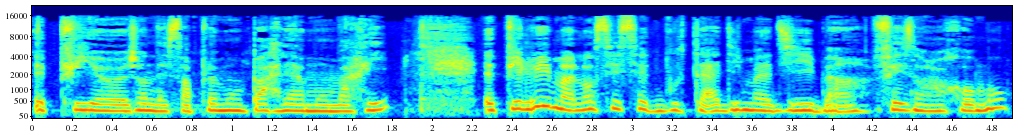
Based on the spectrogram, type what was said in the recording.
Et puis j'en ai simplement parlé à mon mari. Et puis lui il m'a lancé cette boutade. Il m'a dit, ben faisant un roman.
